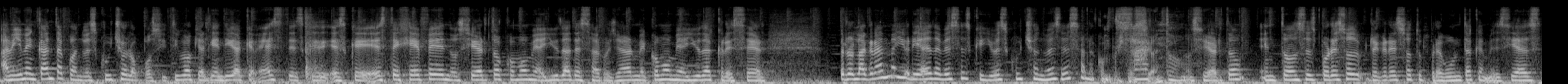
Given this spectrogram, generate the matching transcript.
a mí me encanta cuando escucho lo positivo que alguien diga que este, es que es que este jefe, ¿no es cierto?, cómo me ayuda a desarrollarme, cómo me ayuda a crecer. Pero la gran mayoría de veces que yo escucho no es esa la conversación, ¿no es cierto? Entonces, por eso regreso a tu pregunta que me decías,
